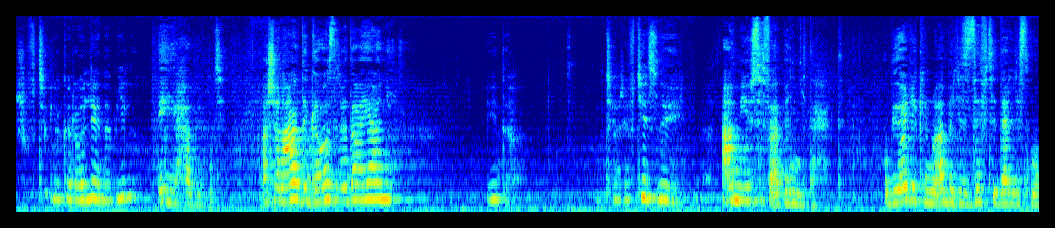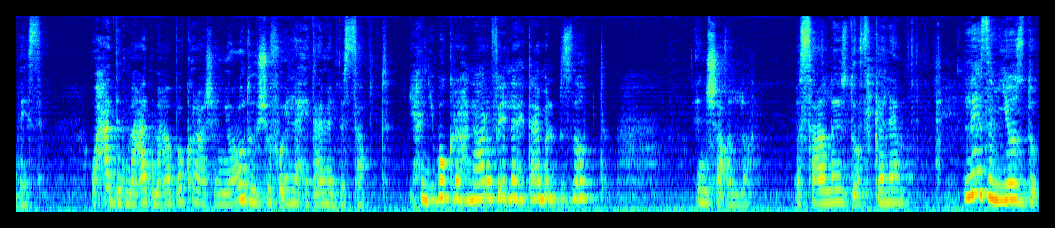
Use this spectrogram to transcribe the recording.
شفتي اللي جرى لي يا نبيلة؟ إيه يا حبيبتي؟ عشان عقد الجواز رضاع يعني؟ إيه ده؟ انت عرفتي إزاي؟ عم يوسف قابلني تحت وبيقول لك انه قابل الزفت ده اللي اسمه باسم وحدد ميعاد معاه بكرة عشان يقعدوا يشوفوا إيه اللي هيتعمل بالظبط. يعني بكرة هنعرف إيه اللي هيتعمل بالظبط؟ إن شاء الله. بس على الله يصدق في كلامه لازم يصدق.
